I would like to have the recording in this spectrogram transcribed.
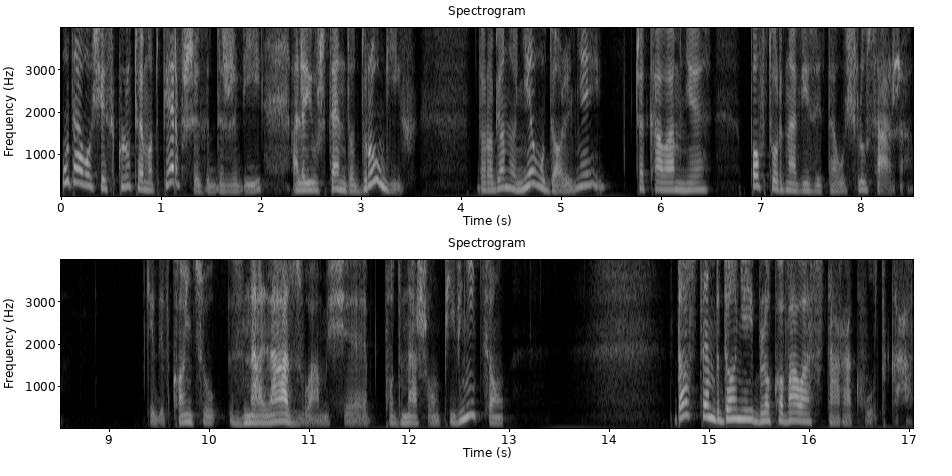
Udało się z kluczem od pierwszych drzwi, ale już ten do drugich dorobiono nieudolnie i czekała mnie powtórna wizyta u ślusarza. Kiedy w końcu znalazłam się pod naszą piwnicą, dostęp do niej blokowała stara kłódka.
